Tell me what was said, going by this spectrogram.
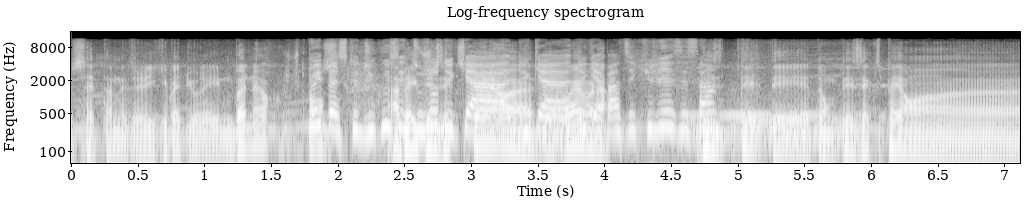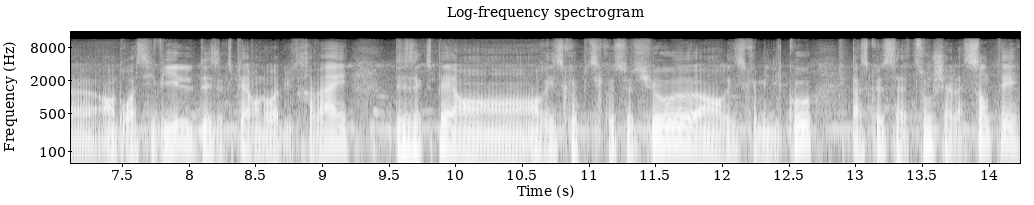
c'est un atelier qui va durer une bonne heure, je pense. Oui, parce que du coup, c'est toujours du cas, du cas, euh, ouais, du cas particulier, c'est ça Des- des- des- donc des experts en, euh, en droit civil, des experts en droit du travail, des experts en, en risques psychosociaux, en risques médicaux, parce que ça touche à la santé.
